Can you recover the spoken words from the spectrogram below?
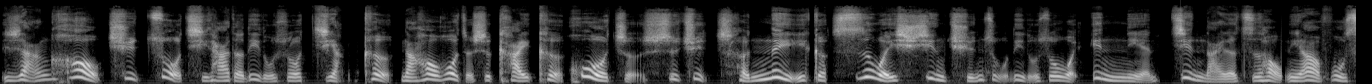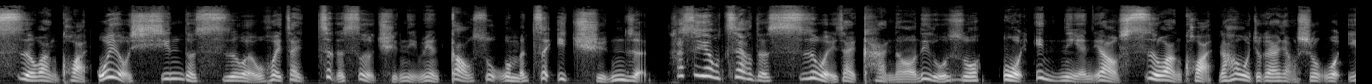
然后去做其他的，例如说讲课，然后或者是开课，或者是去成立一个思维性群组。例如说，我一年进来了之后，你要付四万块，我有新的思维，我会在这个社群里面告诉我们这一群人。他是用这样的思维在看的哦，例如说，我一年要四万块，然后我就跟他讲说，我一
